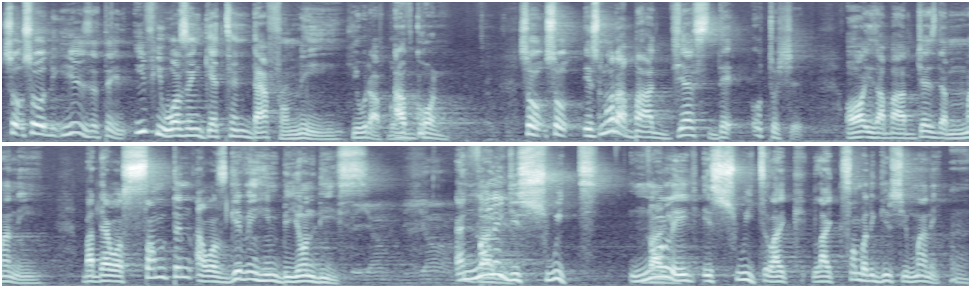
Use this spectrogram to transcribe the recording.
So, so here's the thing. If he wasn't getting that from me, he would have gone. I've gone. So, so it's not about just the autoship or it's about just the money, but there was something I was giving him beyond this. Beyond beyond. And knowledge is sweet. Knowledge is sweet, like like somebody gives you money. Mm.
